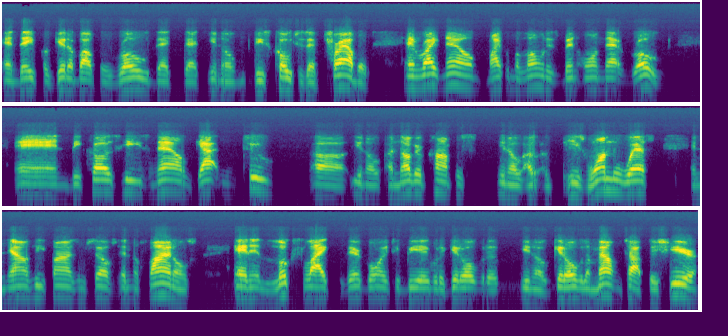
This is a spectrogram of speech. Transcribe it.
and they forget about the road that that you know these coaches have traveled. And right now, Michael Malone has been on that road, and because he's now gotten to uh, you know another conference, you know uh, he's won the West, and now he finds himself in the finals. And it looks like they're going to be able to get over the, you know, get over the mountaintop this year.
